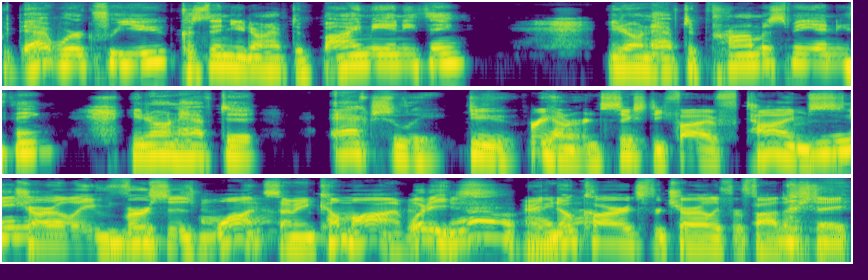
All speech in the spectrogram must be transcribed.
Would that work for you? Because then you don't have to buy me anything. You don't have to promise me anything. You don't have to actually do 365 times Many- Charlie versus I once. know. I mean, come on. What do you? No, All right, no know. cards for Charlie for Father's Day.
